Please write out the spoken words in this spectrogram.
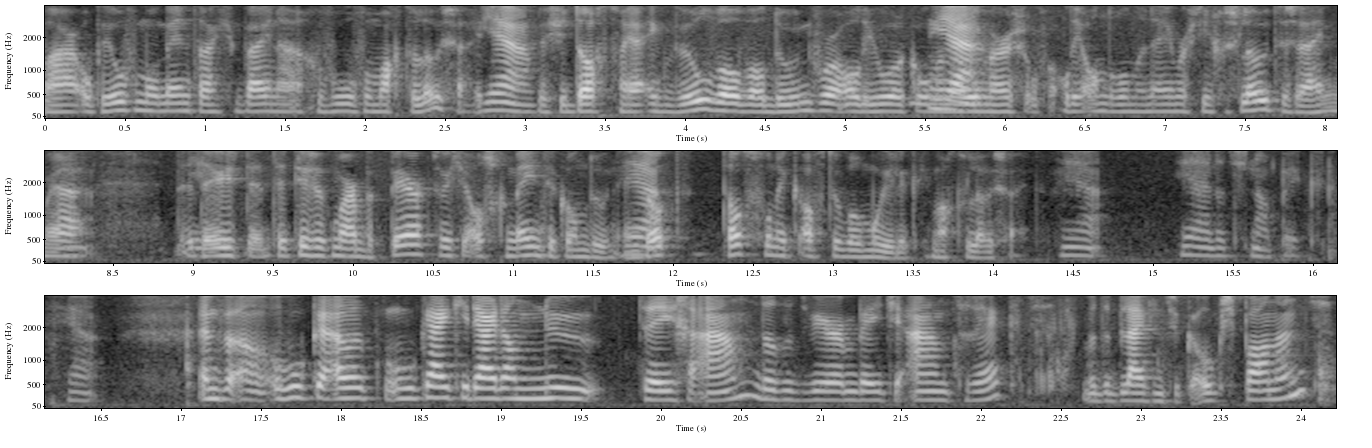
Maar op heel veel momenten had je bijna een gevoel van machteloosheid. ja. Dus je dacht van ja, ik wil wel wat doen voor al die horecaondernemers of al die andere ondernemers die gesloten zijn. Maar ja, Ja. het, is, ook maar beperkt wat je als gemeente kan doen. En Ja. dat, dat vond ik af en toe wel moeilijk, die machteloosheid. Ja, ja dat snap ik. Ja. En wa- hoe, hoe kijk je daar dan nu tegenaan? Dat het weer een beetje aantrekt? Want het blijft natuurlijk ook spannend.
